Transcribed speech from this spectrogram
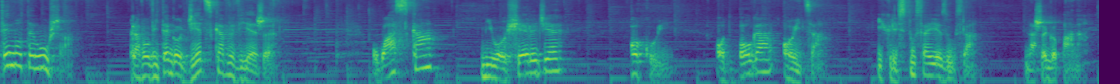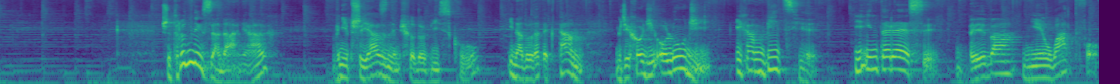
Tymoteusza, prawowitego dziecka w wierze. Łaska, miłosierdzie, pokój od Boga Ojca i Chrystusa Jezusa, naszego Pana. Przy trudnych zadaniach, w nieprzyjaznym środowisku i na dodatek tam, gdzie chodzi o ludzi, ich ambicje i interesy, bywa niełatwo.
